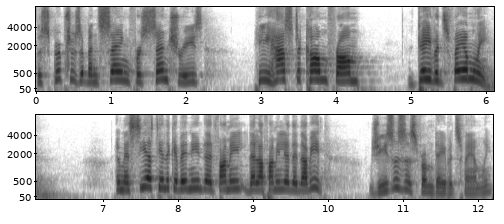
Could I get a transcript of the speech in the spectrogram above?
the scriptures have been saying for centuries, he has to come from David's family. El Mesías tiene que venir de, de la familia de David. Jesus is from David's family.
